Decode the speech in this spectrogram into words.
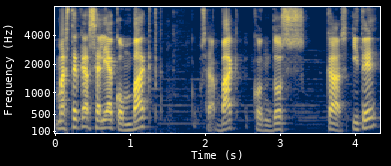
Mastercard salía con BACT, o sea, BACT con dos Ks y T,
